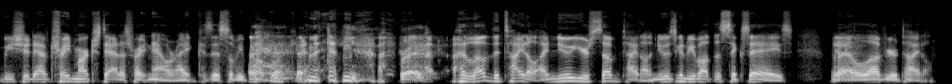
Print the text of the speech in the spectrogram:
We should have trademark status right now, right? Because this will be public. and then, right. I, I, love the title. I knew your subtitle. I knew it was going to be about the six A's, but yeah. I love your title.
